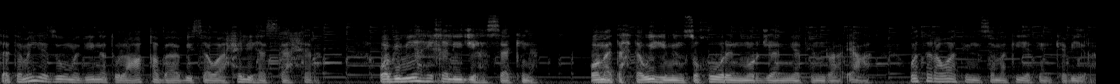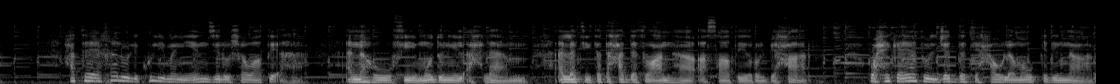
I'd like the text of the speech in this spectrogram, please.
تتميز مدينة العقبة بسواحلها الساحرة وبمياه خليجها الساكنة وما تحتويه من صخور مرجانية رائعة وثروات سمكية كبيرة حتى يخال لكل من ينزل شواطئها أنه في مدن الأحلام التي تتحدث عنها أساطير البحار وحكايات الجدة حول موقد النار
